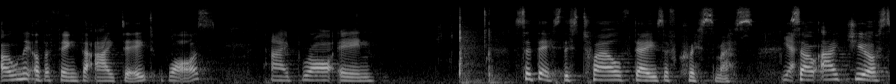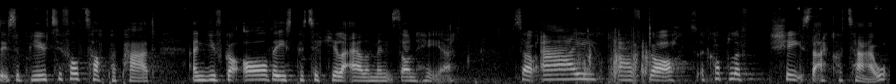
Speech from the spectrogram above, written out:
only other thing that I did was I brought in, so this, this 12 days of Christmas. Yeah. So I just, it's a beautiful topper pad and you've got all these particular elements on here. So I have got a couple of sheets that I cut out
